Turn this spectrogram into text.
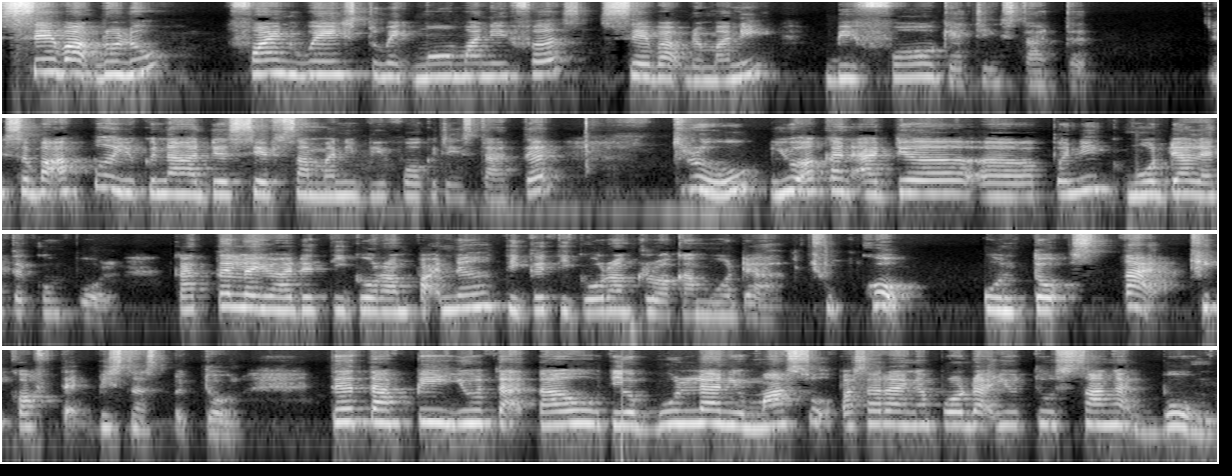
save up dulu find ways to make more money first save up the money before getting started. Sebab apa you kena ada save some money before getting started? True you akan ada uh, apa ni modal yang terkumpul. Katalah you ada tiga orang partner, tiga-tiga orang keluarkan modal. Cukup untuk start kick off that business betul. Tetapi you tak tahu tiga bulan you masuk pasaran dengan produk you tu sangat boom.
